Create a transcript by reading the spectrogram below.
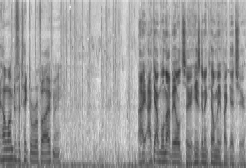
how long does it take to revive me? I, I, I will not be able to. He's gonna kill me if I get you.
